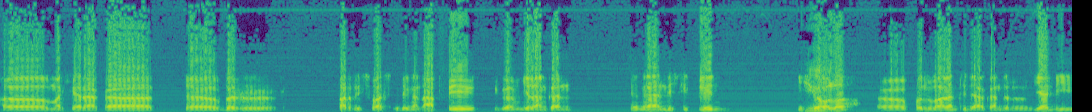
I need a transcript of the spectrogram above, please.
eh, masyarakat eh, berpartisipasi dengan aktif, juga menjalankan dengan disiplin, insya Iya. Allah penularan tidak akan terjadi.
